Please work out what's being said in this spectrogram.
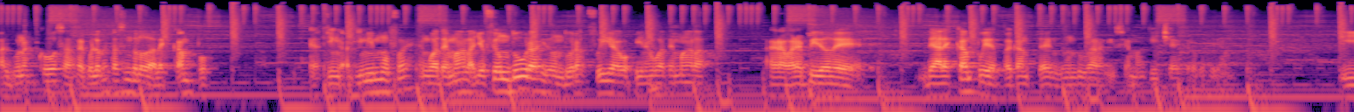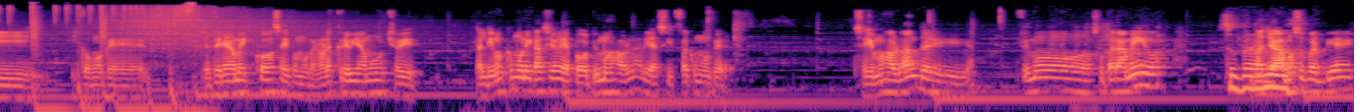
algunas cosas. Recuerdo que estaba haciendo lo de Alex Campos. Aquí, aquí mismo fue, en Guatemala. Yo fui a Honduras y de Honduras fui a, vine a Guatemala a grabar el video de, de Alex Campos y después canté en un lugar aquí se llama Quiche, creo que se llama. Y, y como que yo tenía mis cosas y como que no le escribía mucho y perdimos comunicación y después volvimos a hablar y así fue como que seguimos hablando y fuimos súper amigos, nos amigos. llevamos súper bien.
